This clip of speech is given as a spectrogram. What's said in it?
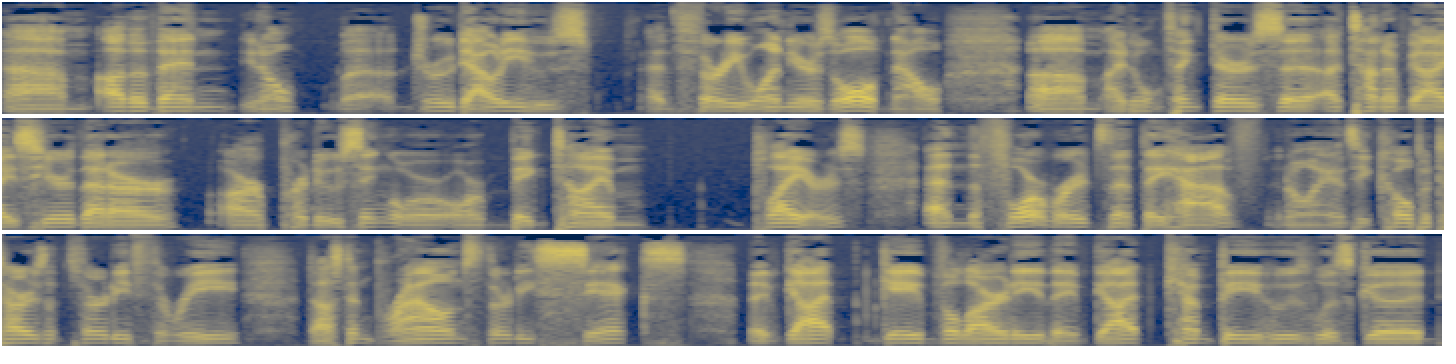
um, other than, you know, uh, Drew Doughty, who's 31 years old now. Um, I don't think there's a, a, ton of guys here that are are producing or, or big time players. And the forwards that they have, you know, Anze Kopitar's at 33, Dustin Brown's 36. They've got Gabe Vilardi, they've got Kempe, who was good.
